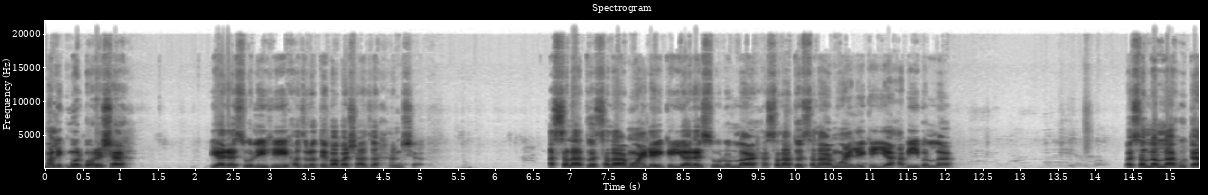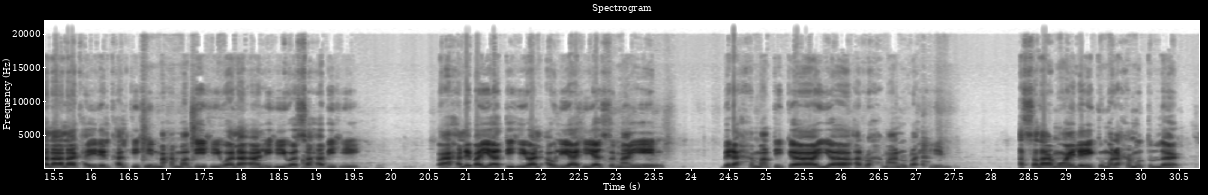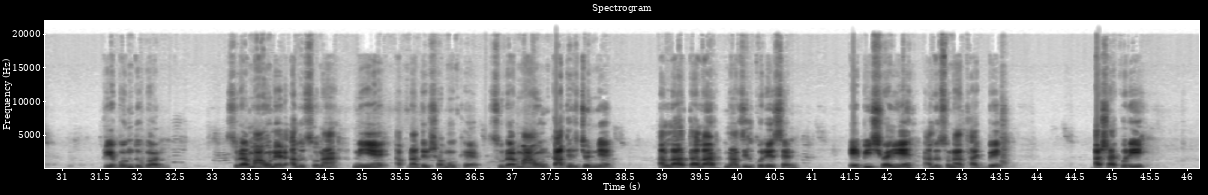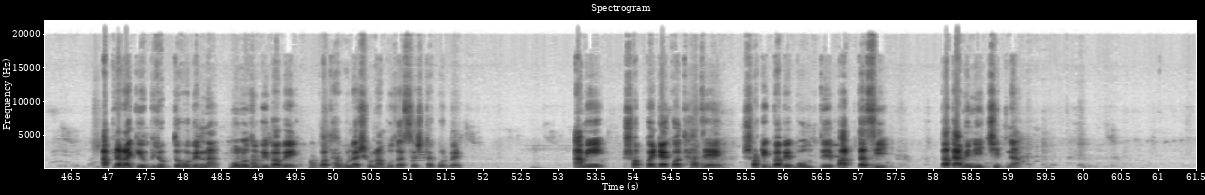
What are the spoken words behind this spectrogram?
মালিক মোর ভরসা, ইয়া রসুলিহি হজরতে বাবা শাহজাহান শাহ। আসসালাতু আসসালামু আলাইকা ইয়া রাসূলুল্লাহ, আসসালাতু আসসালামু আলাইকা ইয়া হাবিবাল্লাহ। ওয়া সাল্লাল্লাহু তাআলা আলা খাইরিল খালকিহিন মুহাম্মাদিহি ওয়া আলা আলিহি ওয়া সাহাবিহি ওয়া আহলে বায়াতিহি ওয়াল আউলিয়াহি আজমাইন। বিরহমাতিকা ইয়া আর রহমানুর রহিম। আসসালামু আলাইকুম রহমতুল্লাহ। প্রিয় বন্ধুগণ, সুরা মাউনের আলোচনা নিয়ে আপনাদের সম্মুখে সুরা মাউন কাদের জন্যে আল্লাহ তালা নাজিল করেছেন এ বিষয়ে আলোচনা থাকবে। আশা করি আপনারা কেউ বিরক্ত হবেন না, মনোযোগীভাবে কথাগুলা শোনা বোঝার চেষ্টা করবেন। আমি সব কয়টা কথা যে সঠিকভাবে বলতে পারতাছি তাতে আমি নিশ্চিত না।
